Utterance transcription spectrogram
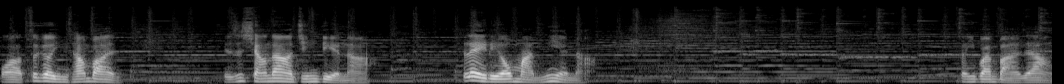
哇，这个隐藏版也是相当的经典呐、泪流满面呐、跟一般版的这样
